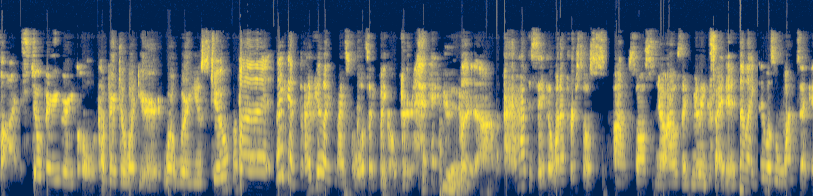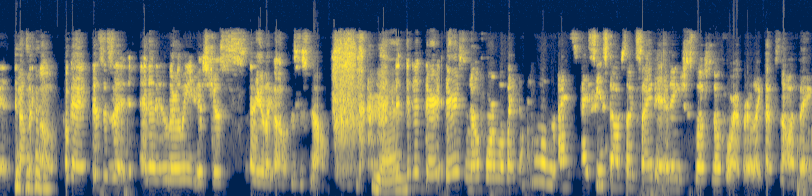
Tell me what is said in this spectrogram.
fine. Still very, very cold compared to what you're, what we're used to. But like, I, I feel like my school was like way colder. Yeah. But um, I have to say though, when I first saw um, saw snow, I was like really excited. And like, it was one second, and I was like, oh, okay, this is it. And then it literally is just, and you're like, oh, this is snow. Yeah. It, it, there, there is no form of like, oh, I, I see snow, I'm so excited, and then you just love snow forever. Like that's not a thing.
